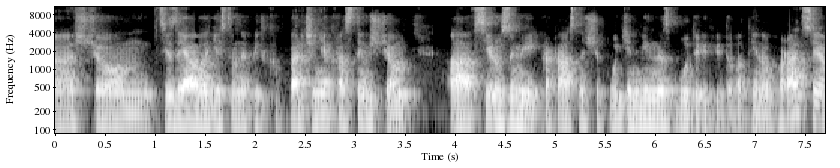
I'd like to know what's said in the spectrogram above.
е, що ці заяви дійсно не підтверджені якраз тим, що всі розуміють прекрасно, що Путін він не збуде відвідувати інавгурацію,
